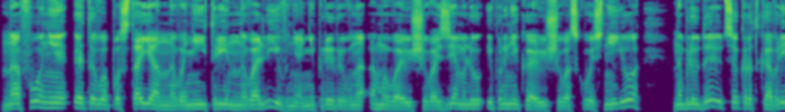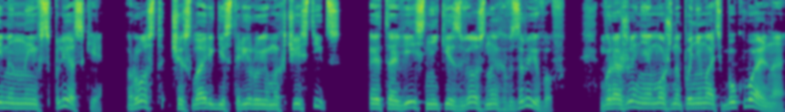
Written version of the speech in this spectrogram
На фоне этого постоянного нейтринного ливня, непрерывно омывающего Землю и проникающего сквозь нее, наблюдаются кратковременные всплески, рост числа регистрируемых частиц. Это вестники звездных взрывов. Выражение можно понимать буквально.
